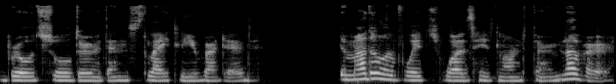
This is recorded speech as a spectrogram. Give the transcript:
broad-shouldered and slightly rugged, the model of which was his long-term lover.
